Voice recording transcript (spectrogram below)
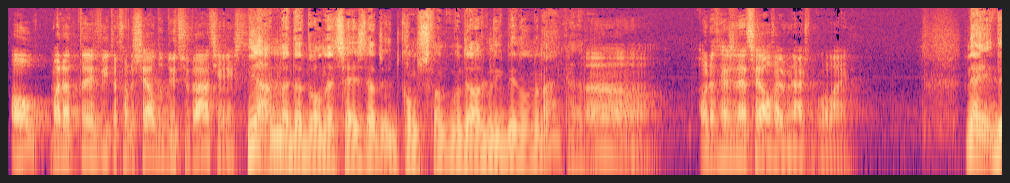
Oh, maar dat eh, wie toch van dezelfde Duitse waardjeest? Ja, maar dat wil net zeggen dat de uitkomst van het model gelijk binnen onder waarkaart. Ah. Oh, dat hebben ze net zelf even uit mijn lijn. Nee, de,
